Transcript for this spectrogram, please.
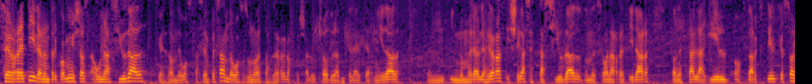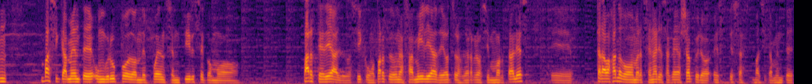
se retiran, entre comillas, a una ciudad, que es donde vos estás empezando, vos sos uno de estos guerreros que ya luchó durante la eternidad en innumerables guerras, y llegás a esta ciudad donde se van a retirar, donde está la Guild of Darksteel, que son básicamente un grupo donde pueden sentirse como parte de algo, ¿sí? como parte de una familia de otros guerreros inmortales, eh, trabajando como mercenarios acá y allá, pero es, esa es básicamente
